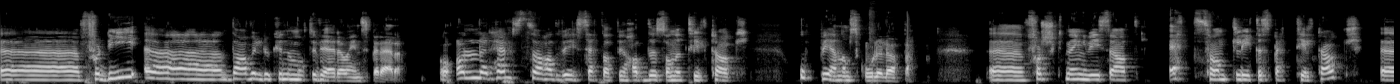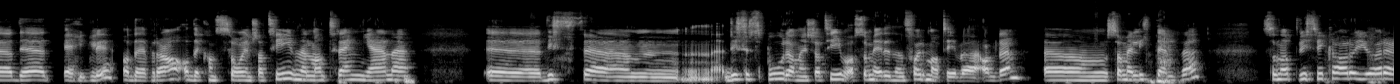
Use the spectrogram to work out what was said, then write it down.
Eh, fordi eh, da vil du kunne motivere og inspirere. Og aller helst så hadde vi sett at vi hadde sånne tiltak opp igjennom skoleløpet. Eh, forskning viser at ett sånt lite spett tiltak, det er hyggelig og det er bra, og det kan så initiativ, men man trenger gjerne disse, um, disse sporene av initiativ også mer i den formative alderen, som er litt eldre. Sånn at hvis vi klarer å gjøre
